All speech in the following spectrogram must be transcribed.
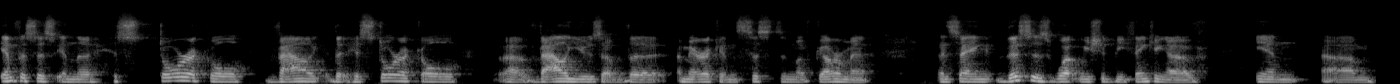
emphasis in the historical value, the historical uh, values of the American system of government and saying this is what we should be thinking of in um,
